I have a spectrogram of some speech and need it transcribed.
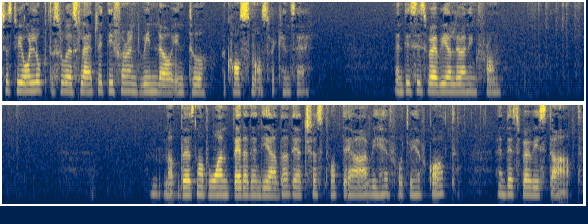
Just we all look through a slightly different window into the cosmos, we can say. And this is where we are learning from. Not, there's not one better than the other, they're just what they are. We have what we have got, and that's where we start.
